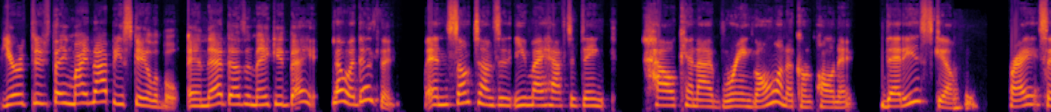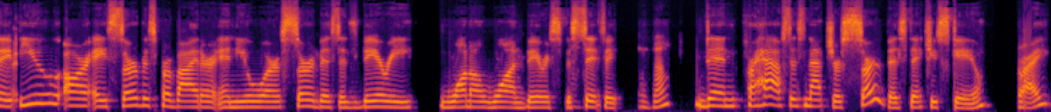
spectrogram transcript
your thing might not be scalable and that doesn't make it bad. No, it doesn't. And sometimes you might have to think, how can I bring on a component that is scalable? Right. So if you are a service provider and your service is very one on one, very mm-hmm. specific, mm-hmm. then perhaps it's not your service that you scale, right?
